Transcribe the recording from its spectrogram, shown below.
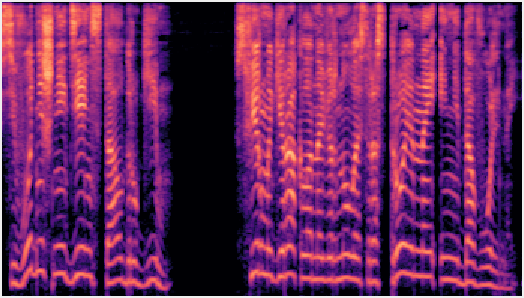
Сегодняшний день стал другим. С фирмы Геракла она вернулась расстроенной и недовольной.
